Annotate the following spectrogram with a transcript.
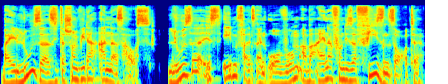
Bei Loser sieht das schon wieder anders aus. Loser ist ebenfalls ein Ohrwurm, aber einer von dieser fiesen Sorte.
